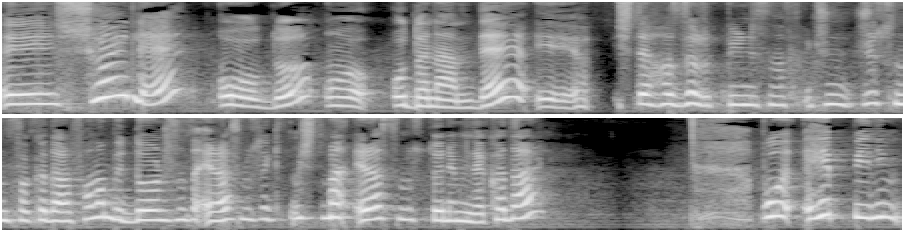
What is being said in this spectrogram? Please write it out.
Ee, şöyle oldu o, o dönemde ee, işte hazırlık birinci sınıf üçüncü sınıfa kadar falan bir dördüncü sınıfta Erasmus'a gitmiştim ben Erasmus dönemine kadar bu hep benim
